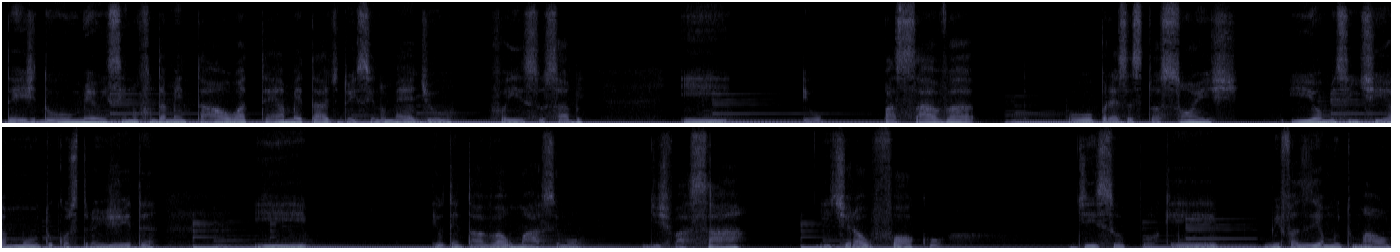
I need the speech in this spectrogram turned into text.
desde o meu ensino fundamental até a metade do ensino médio, foi isso, sabe? E eu passava por, por essas situações e eu me sentia muito constrangida e eu tentava ao máximo disfarçar e tirar o foco disso porque me fazia muito mal.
